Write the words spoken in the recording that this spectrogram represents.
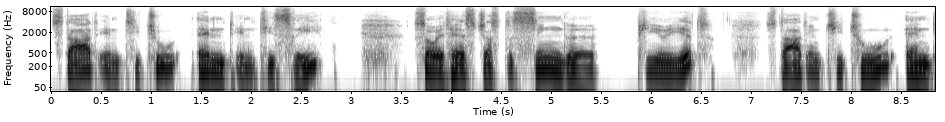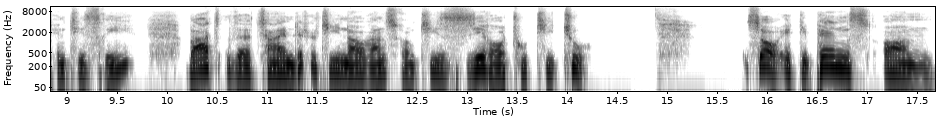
start in T2, end in T3. So it has just a single period, start in T2, end in T3, but the time little t now runs from T0 to T2. So it depends on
